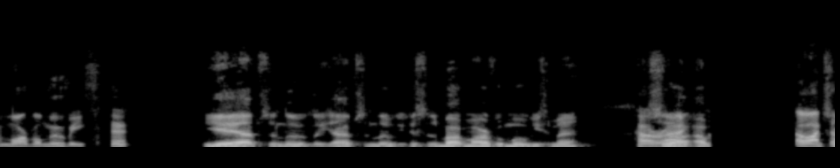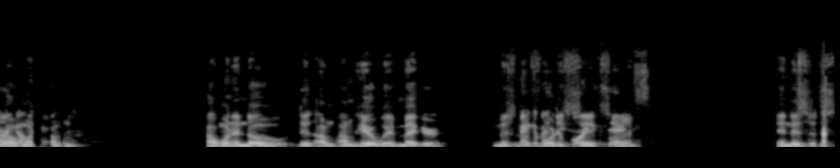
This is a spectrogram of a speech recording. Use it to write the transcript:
Marvel movies. yeah, absolutely, absolutely. This is about Marvel movies, man. All so right. I, I, oh, I'm sorry. So I, want, I, want, I want to know. This, I'm I'm here with Mega, Mister Mega 46, 46, man. And this is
